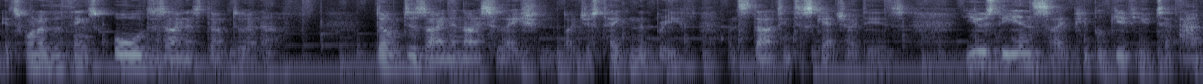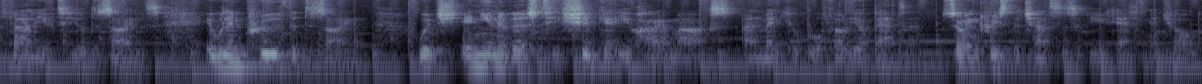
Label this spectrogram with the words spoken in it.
It's one of the things all designers don't do enough. Don't design in isolation by just taking the brief and starting to sketch ideas. Use the insight people give you to add value to your designs. It will improve the design, which in university should get you higher marks and make your portfolio better, so increase the chances of you getting a job.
